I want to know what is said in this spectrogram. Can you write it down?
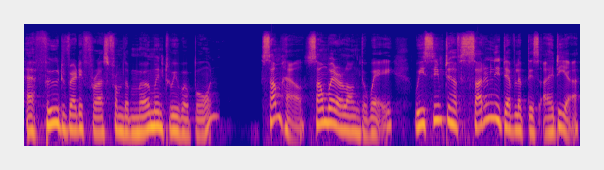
have food ready for us from the moment we were born? Somehow, somewhere along the way, we seem to have suddenly developed this idea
